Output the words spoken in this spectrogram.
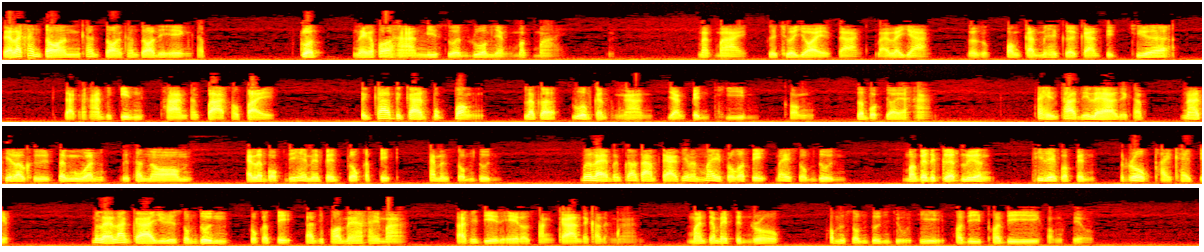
แต่ละขั้นตอนขั้นตอนขั้นตอนนี้เองครับกรดในกระเพาะอาหารมีส่วนร่วมอย่างมากมาย มากมายเพื่อช่วยย่อยต่างหลายๆอย่างเราต้องป้องกันไม่ให้เกิดการติดเชื้อ จากอาหารที่กินผ่านทางปากเข้าไป เป็นการเป็นการปกป้องแล้วก็ร่วมกันทำงานอย่างเป็นทีมของระบบย่อยอาหาร ถ้าเห็นภาพนี้แล้วนะครับ หน้าที่เราคือสงวนหรือถนอมไอ้ระบบนี้ให้มันเป็นปกติ ให้มันสมดุล เมื่อไรมันก็ตามแต่ที่มันไม่ปกติไม่สมดุล มันก็จะเกิดเรื่องที่เรียกว่าเป็นโรคภัยไข้เจ็บ เมื่อไหร่ร่างกายอยู่ในสมดุลปกติตามที่พ่อแม่ให้มา ตามที่ดีเอเราสั่งการในการทำงาน มันจะไม่เป็นโรค เพราะมันสมดุลอยู่ที่พอดีพอดีของเซลล์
